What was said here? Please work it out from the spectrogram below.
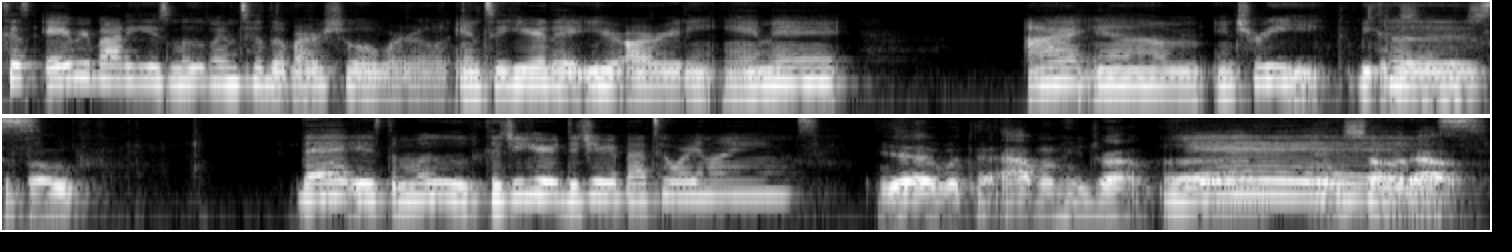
Because everybody is moving to the virtual world, and to hear that you're already in it, I am intrigued because that is the move. Because you hear, did you hear about Tory Lanez? Yeah, with the album he dropped. Uh, yes, he sold out.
